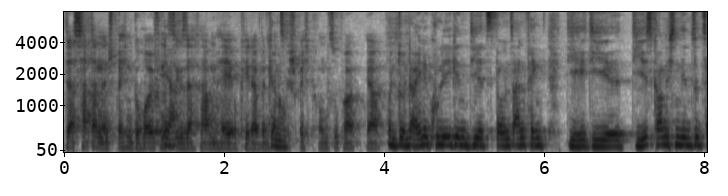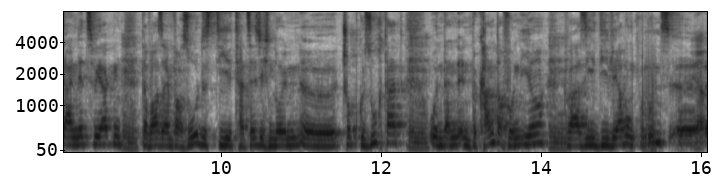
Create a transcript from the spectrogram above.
das hat dann entsprechend geholfen, dass ja. sie gesagt haben, hey, okay, da bin genau. ich ins Gespräch gekommen, super, ja. Und, und eine Kollegin, die jetzt bei uns anfängt, die, die, die ist gar nicht in den sozialen Netzwerken. Mhm. Da war es einfach so, dass die tatsächlich einen neuen äh, Job gesucht hat mhm. und dann ein Bekannter von ihr mhm. quasi die Werbung von uns äh, ja. Äh,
